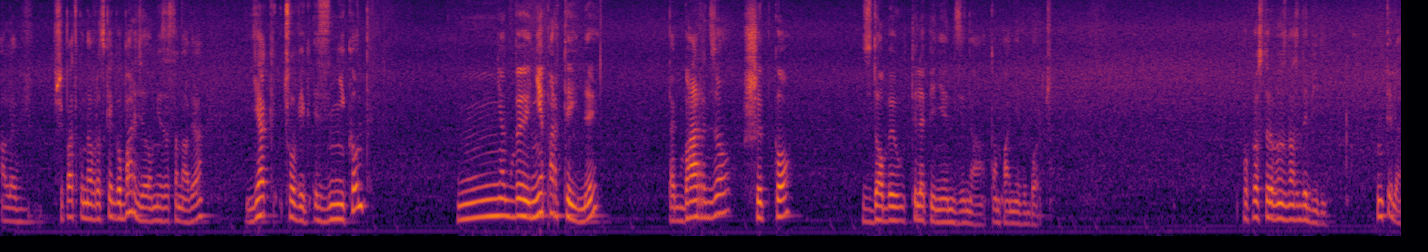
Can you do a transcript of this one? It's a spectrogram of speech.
ale w przypadku Nawrockiego bardziej mnie zastanawia, jak człowiek znikąd, jakby niepartyjny, tak bardzo szybko zdobył tyle pieniędzy na kampanię wyborczą. Po prostu robią z nas debili. I tyle.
